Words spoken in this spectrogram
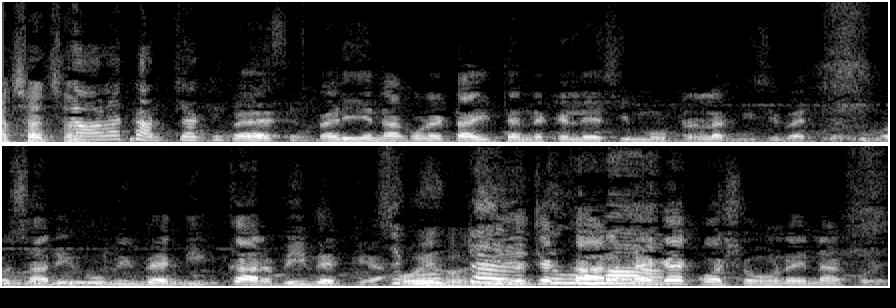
ਅੱਛਾ ਅੱਛਾ। ਸਾਰਾ ਖਰਚਾ ਕੀਤਾ ਪੈ- ਪਹਿਲੀ ਇਹਨਾਂ ਕੋਲੇ 2.5 3 ਕਿੱਲੇ ਸੀ ਮੋਟਰ ਲੱਗੀ ਸੀ ਵਿੱਚ। ਉਹ ਸਾਰੀ ਉਹ ਵੀ ਵਿਕ ਗਈ ਘਰ ਵੀ ਵਿਕ ਗਿਆ। ਸਕੂਟਰ ਚ ਘਰ ਹੈਗਾ ਕੁਛ ਹੁਣ ਇਹਨਾਂ ਕੋਲੇ।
